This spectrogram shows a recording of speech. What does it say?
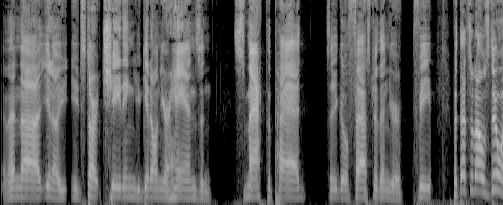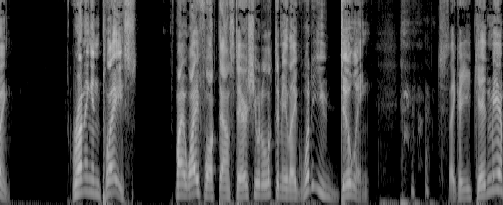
And then, uh, you know, you'd start cheating. You get on your hands and smack the pad so you go faster than your feet. But that's what I was doing, running in place. If my wife walked downstairs, she would have looked at me like, What are you doing? She's like, Are you kidding me? I'm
